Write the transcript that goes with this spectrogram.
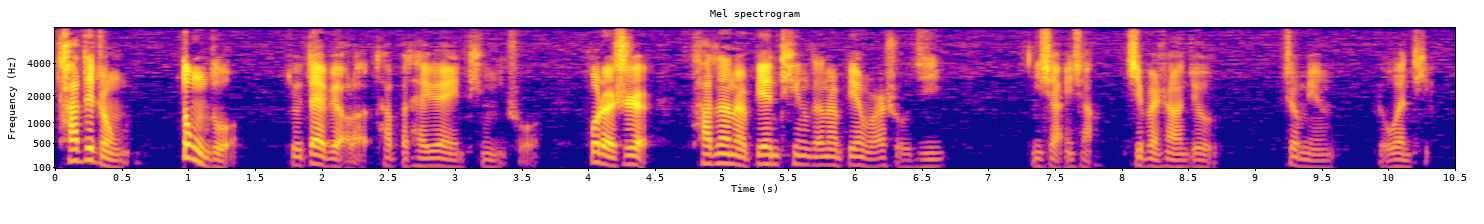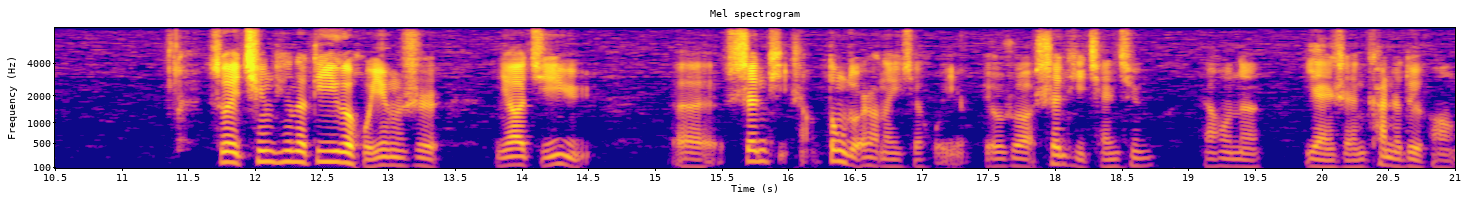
他这种动作就代表了他不太愿意听你说，或者是他在那边听，在那边玩手机，你想一想，基本上就证明有问题。所以倾听的第一个回应是你要给予呃身体上、动作上的一些回应，比如说身体前倾，然后呢眼神看着对方，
